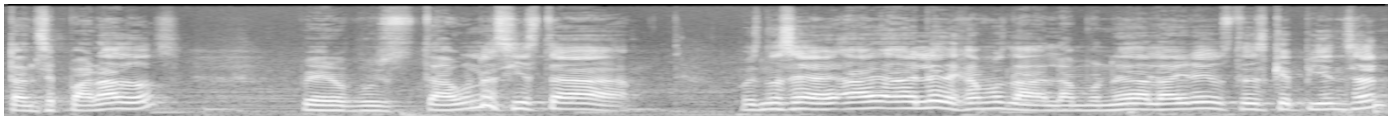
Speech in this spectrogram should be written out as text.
tan separados. Pero pues aún así está. Pues no sé, ahí, ahí le dejamos la, la moneda al aire. ¿Ustedes qué piensan?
